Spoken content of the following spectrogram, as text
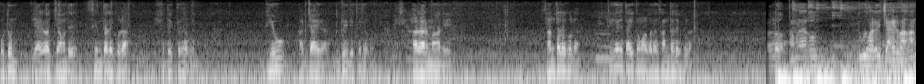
প্রথম জায়গা হচ্ছে আমাদের সিনতালে খোলা দেখতে থাকুন। ভিউ আর জায়গা দুটোই দেখতে থাকুন। আর আর মহাদেব। সান্তালে খোলা ঠিক আছে, তাই তোমার কথা সান্তালে খোলা হলো আমরা এখন দুধারে চায়ের বাগান।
